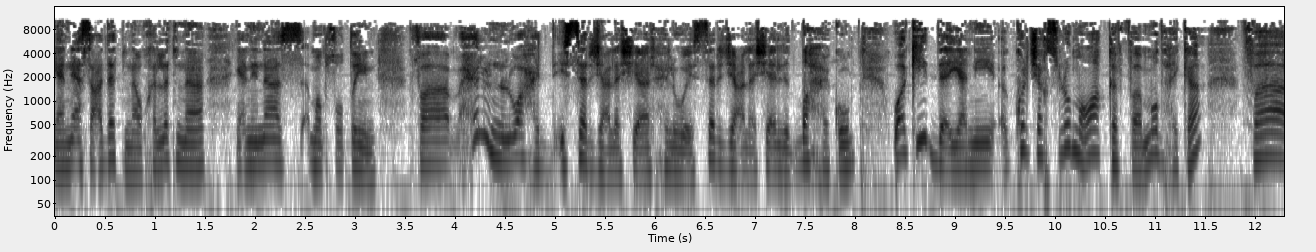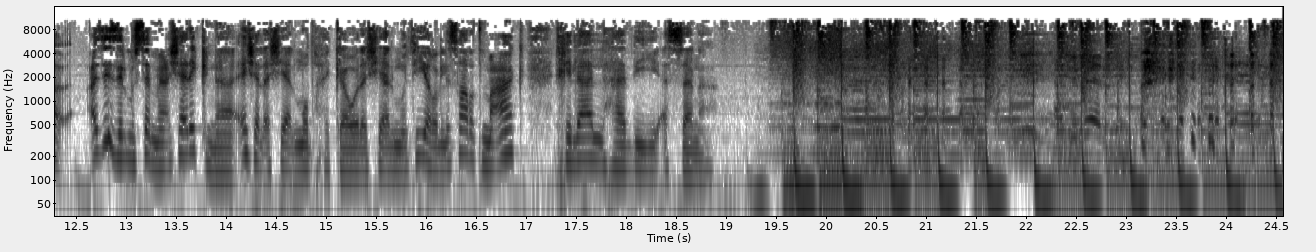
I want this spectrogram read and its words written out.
يعني أسعدتنا وخلتنا يعني ناس مبسوطين، فحلو إنه الواحد يسترجع الأشياء الحلوة، يسترجع الأشياء اللي تضحكه، وأكيد يعني كل شخص له مواقف مضحكة فعزيزي المستمع شاركنا إيش الأشياء المضحكة والأشياء المثيرة اللي صارت معك خلال هذه السنة؟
